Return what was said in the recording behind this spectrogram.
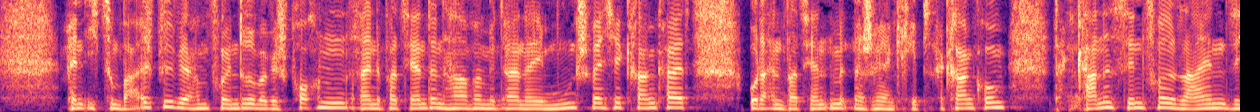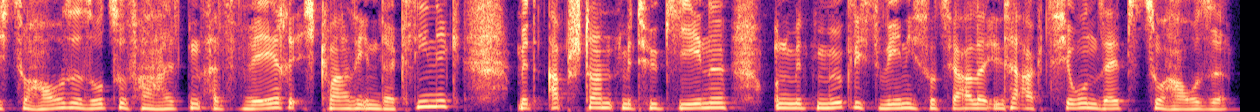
Wenn ich zum Beispiel, wir haben vorhin drüber gesprochen, eine Patientin habe mit einer Immunschwächekrankheit oder einen Patienten mit einer schweren Krebserkrankung, dann kann es sinnvoll sein, sich zu Hause so zu verhalten, als wäre ich quasi in der Klinik mit Abstand, mit Hygiene und mit möglichst wenig sozialer Interaktion selbst zu Hause.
